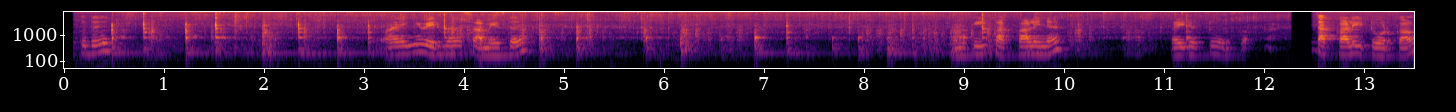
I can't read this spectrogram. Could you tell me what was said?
നമുക്കിത് വഴങ്ങി വരുന്ന സമയത്ത് നമുക്ക് ഈ തക്കാളിനെ അതിലിട്ട് കൊടുക്കാം. തക്കാളി ഇട്ട് കൊടുക്കാം.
